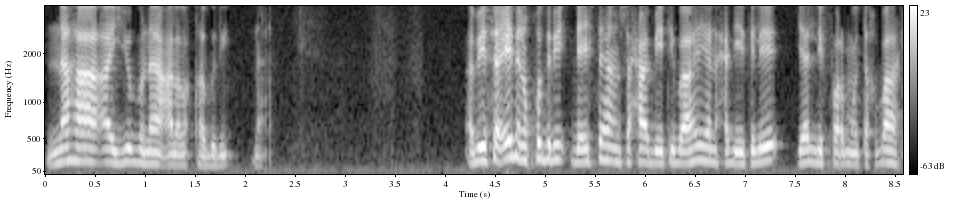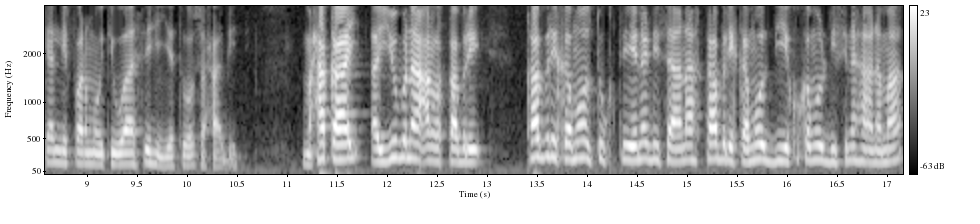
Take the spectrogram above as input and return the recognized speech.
نهى أن يبنى على القبر. نعم. أبي سعيد الخدري دعستها صحابي تباهي حديث لي يلي فرمو تخباهك يلي فرمو تواسه يتو صحابيتي محكاي أن يبنى على القبر قبر كمول تكتين ديسانه قبر كمول ديكو كمول ديسنها نما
